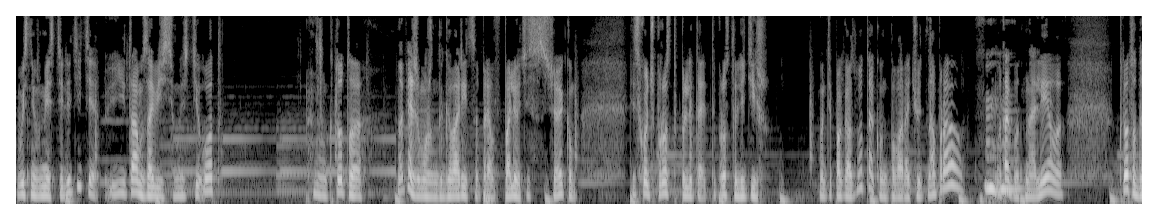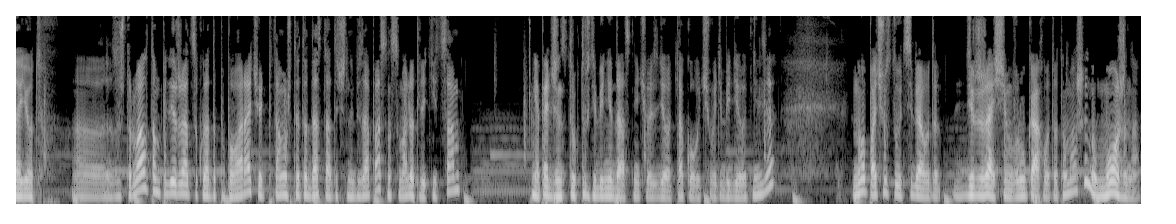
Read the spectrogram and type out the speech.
вы с ним вместе летите, и там в зависимости от кто-то, ну, опять же, можно договориться прям в полете с человеком, Если хочешь просто полетать, ты просто летишь. Он тебе показывает, вот так он поворачивает направо, вот так вот налево. Кто-то дает э, за штурвал там подержаться, куда-то поворачивать, потому что это достаточно безопасно. Самолет летит сам. И опять же, инструктор тебе не даст ничего сделать такого, чего тебе делать нельзя. Но почувствовать себя вот держащим в руках вот эту машину можно.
